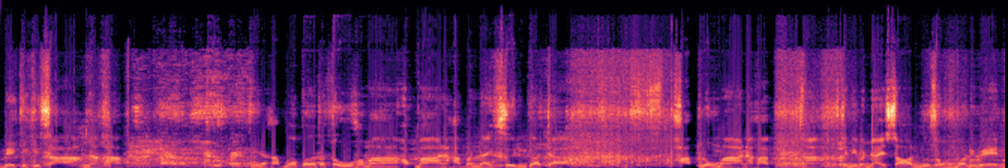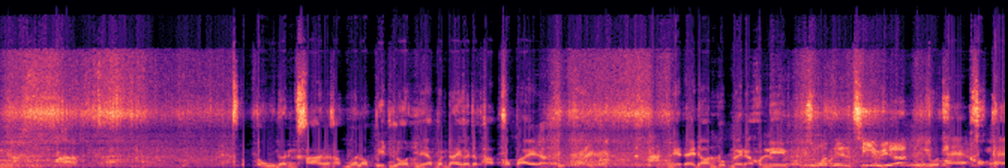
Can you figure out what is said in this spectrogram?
เบรกจุดที่3นะครับนี่นะครับเมื่อเปิดประตูเข้ามาออกมานะครับ บันไดขึ้นก็จะพับลงมานะครับอะจะมีบันไดซ่อนอยู่ตรงบริเวณประตูด้านข้างนะครับ เมื่อเราปิดรถเนี่ยบันไดก็จะพับเข้าไปนะเน็ตไอดอลผมเลยนะคนนี้ So on the interior, ตัวแท้ของแท้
